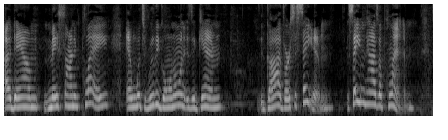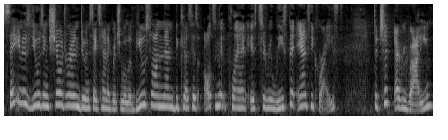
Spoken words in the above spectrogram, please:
a damn Masonic play. And what's really going on is again, God versus Satan. Satan has a plan. Satan is using children, doing satanic ritual abuse on them because his ultimate plan is to release the Antichrist, to chip everybody,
